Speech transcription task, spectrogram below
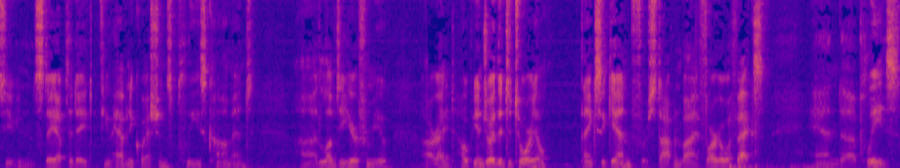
so you can stay up to date. If you have any questions, please comment. Uh, I'd love to hear from you. All right, hope you enjoyed the tutorial. Thanks again for stopping by Fargo FX. And uh, please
